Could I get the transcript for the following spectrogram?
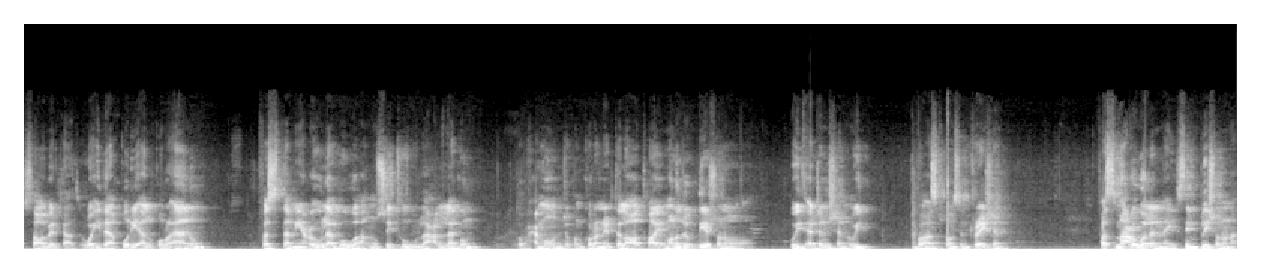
সওয়াবের কাজ। ওয়াইদা কুরি আল কোরআনু তুরহামুন। যখন কোরআনের তেলাওয়াত হয়, মনোযোগ দিয়ে শোনো। With attention with vast concentration ফাসমাউ বলেন নাই সিম্পলি শোনো না।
